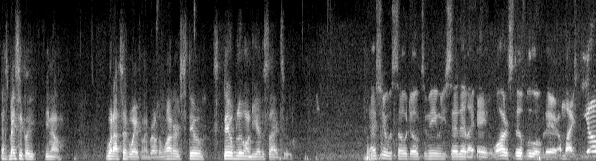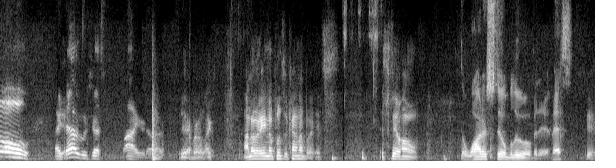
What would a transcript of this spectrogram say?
that's basically, you know, what I took away from it, bro. The water is still still blue on the other side too. That shit was so dope to me when you said that. Like, hey, the water's still blue over there. I'm like, yo, like Yeah. that was just fire, dog. Yeah, bro. Like I know it ain't no Punta Cana, but it's it's still home. The water's still blue over there. That's Yeah.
